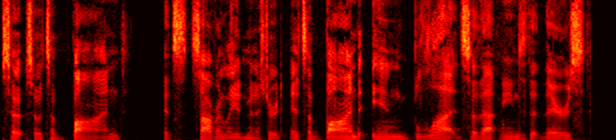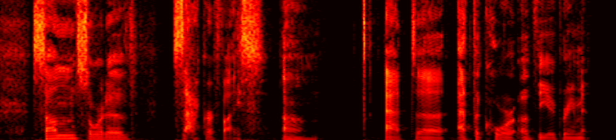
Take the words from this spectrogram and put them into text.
so so it's a bond. It's sovereignly administered. It's a bond in blood. So that means that there's some sort of sacrifice um, at uh, at the core of the agreement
